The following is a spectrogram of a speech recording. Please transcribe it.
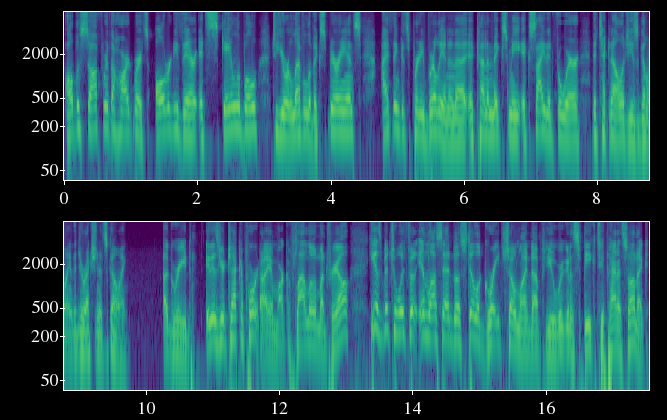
All the software, the hardware, it's already there. It's scalable to your level of experience. I think it's pretty brilliant and uh, it kind of makes me excited for where the technology is going, the direction it's going. Agreed. It is your tech report. I am Marco Aflalo in Montreal. He has Mitchell Whitfield in Los Angeles. Still a great show lined up for you. We're going to speak to Panasonic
